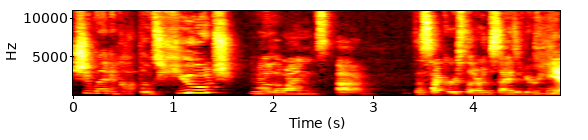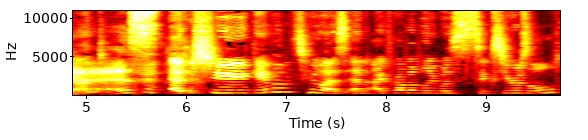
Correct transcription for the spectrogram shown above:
she went and got those huge, you know, the ones, um, the suckers that are the size of your hand. Yes. And she gave them to us, and I probably was six years old,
